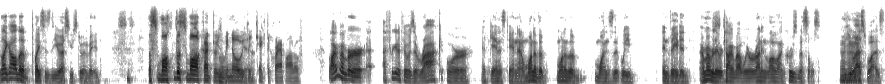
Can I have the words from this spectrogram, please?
like all the places the U.S. used to invade. the small the small countries Oh, we know we yeah. could kick the crap out of Well, I remember I- I forget if it was Iraq or Afghanistan now. One of the one of the ones that we invaded. I remember they were talking about we were running low on cruise missiles. The Mhm. US was.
